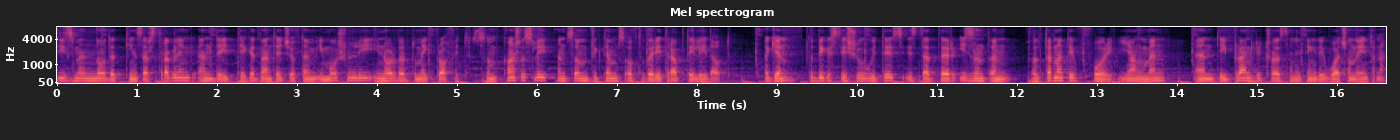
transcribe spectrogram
These men know that teens are struggling and they take advantage of them emotionally in order to make profit, some consciously and some victims of the very trap they laid out. Again, the biggest issue with this is that there isn't an alternative for young men and they blindly trust anything they watch on the internet.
